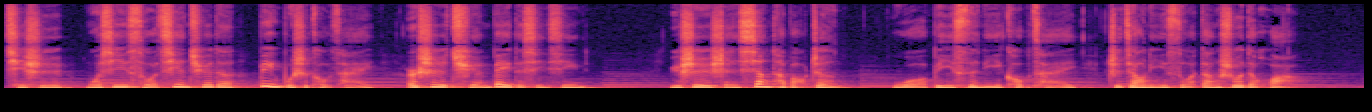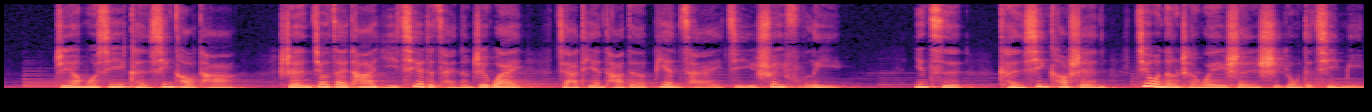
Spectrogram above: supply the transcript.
其实，摩西所欠缺的并不是口才，而是全备的信心。于是神向他保证：“我必赐你口才，只教你所当说的话。”只要摩西肯信靠他，神就在他一切的才能之外，加添他的辩才及说服力。因此，肯信靠神，就能成为神使用的器皿，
